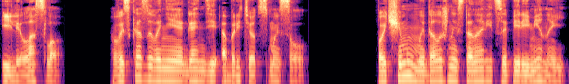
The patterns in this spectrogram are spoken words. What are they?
или Ласло, высказывание Ганди обретет смысл. Почему мы должны становиться переменой,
